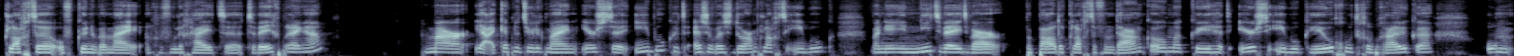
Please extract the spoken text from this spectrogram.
klachten of kunnen bij mij een gevoeligheid uh, teweeg brengen. Maar ja, ik heb natuurlijk mijn eerste e-book, het SOS Darmklachten e-book. Wanneer je niet weet waar bepaalde klachten vandaan komen, kun je het eerste e-book heel goed gebruiken om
